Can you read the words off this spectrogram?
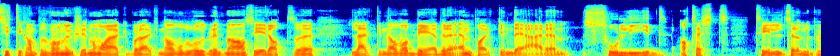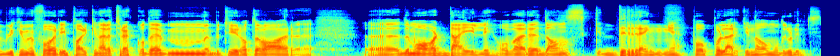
City-kampen for noen uker siden. Nå var jeg ikke på Lerkendal mot Bodø-Glimt, men han sier at eh, Lerkendal var bedre enn Parken. Det er en solid attest til trønderpublikummet, for i Parken er det trøkk, og det mm, betyr at det var eh, Det må ha vært deilig å være dansk drenge på, på Lerkendal mot Glimt.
